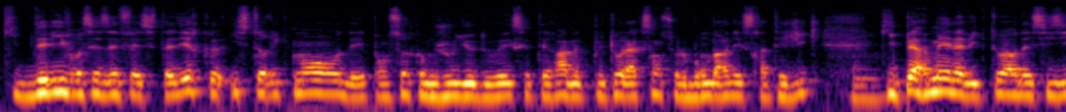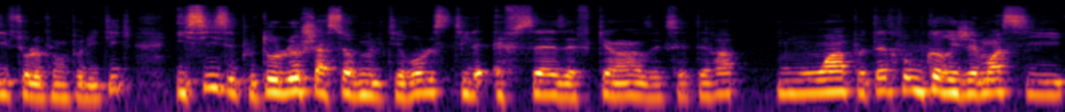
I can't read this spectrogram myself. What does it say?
qui délivre ses effets. C'est-à-dire que historiquement, des penseurs comme Julio Doué, etc., mettent plutôt l'accent sur le bombardier stratégique mmh. qui permet la victoire décisive sur le plan politique. Ici, c'est plutôt le chasseur multirôle, style F-16, F-15, etc., moins peut-être, ou corrigez-moi si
